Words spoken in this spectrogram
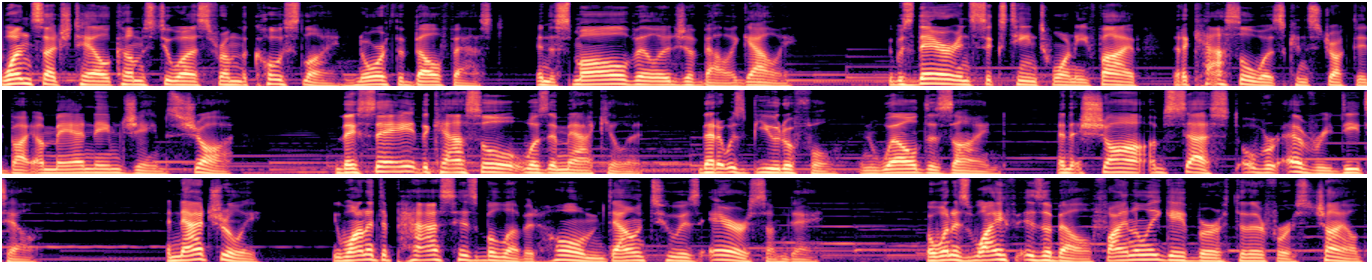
One such tale comes to us from the coastline north of Belfast, in the small village of Ballygally. It was there in 1625 that a castle was constructed by a man named James Shaw. They say the castle was immaculate, that it was beautiful and well designed, and that Shaw obsessed over every detail. And naturally, he wanted to pass his beloved home down to his heir someday. But when his wife Isabel finally gave birth to their first child,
